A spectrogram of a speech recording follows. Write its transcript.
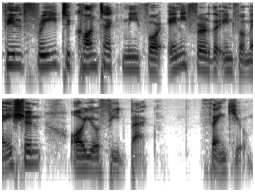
Feel free to contact me for any further information or your feedback. Thank you.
